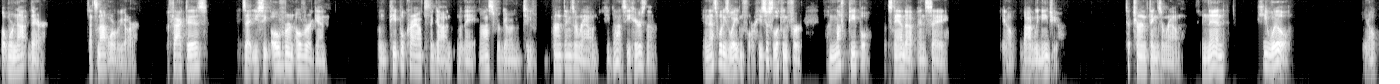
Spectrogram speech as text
but we're not there. That's not where we are. The fact is, is that you see over and over again when people cry out to God, when they ask for God to turn things around, He does. He hears them. And that's what He's waiting for. He's just looking for enough people stand up and say, you know, God, we need you to turn things around. And then He will, you know,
